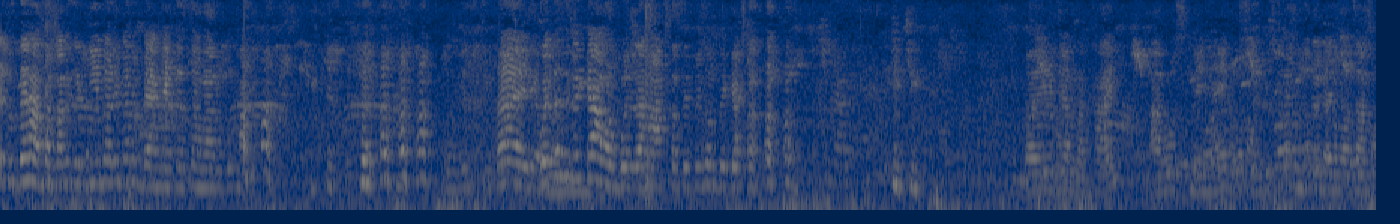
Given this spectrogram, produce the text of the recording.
একটু দেখা তো নানি যে কি পরিমাণে ব্যাং খাইতেছে আমার হ্যাঁ কইতাছি যে কে আমার বলে হাসতেছে পিছন থেকে। তো এই যে আমরা খাই আর রোজ নেই নাই রোজ পছন্দ করি না জানো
